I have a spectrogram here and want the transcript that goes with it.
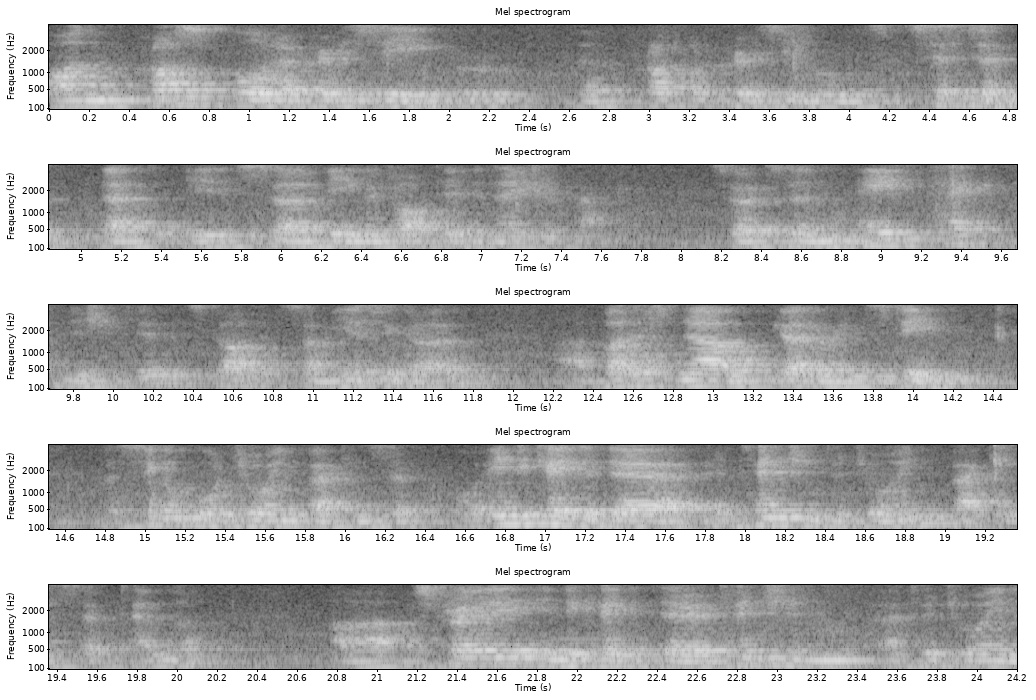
on cross-border privacy, the cross-border privacy rules system that is uh, being adopted in Asia Pac. So it's an APEC initiative. It started some years ago, uh, but it's now gathering steam. Singapore joined back in Sep- or indicated their intention to join back in September. Uh, Australia indicated their intention uh, to join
